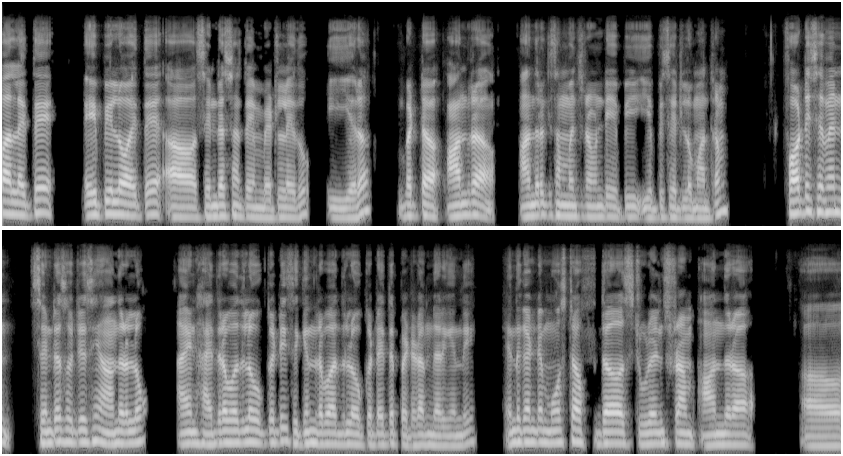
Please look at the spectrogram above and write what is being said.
వాళ్ళైతే ఏపీలో అయితే ఆహ్, సెంటర్స్ అయితే ఏం పెట్టలేదు ఈ ఇయర్. బట్ ఆంధ్ర ఆంధ్రకి సంబంధించినటువంటి ఏపీ ఏపీ సైడ్‌లో మాత్రం 47 సెంటర్స్ వచ్చేసి ఆంధ్రలో అండ్ హైదరాబాద్‌లో ఒకటి సికింద్రాబాద్‌లో ఒకటైతే పెట్టడం జరిగింది. ఎందుకంటే most of the students from Andhra ఆహ్,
